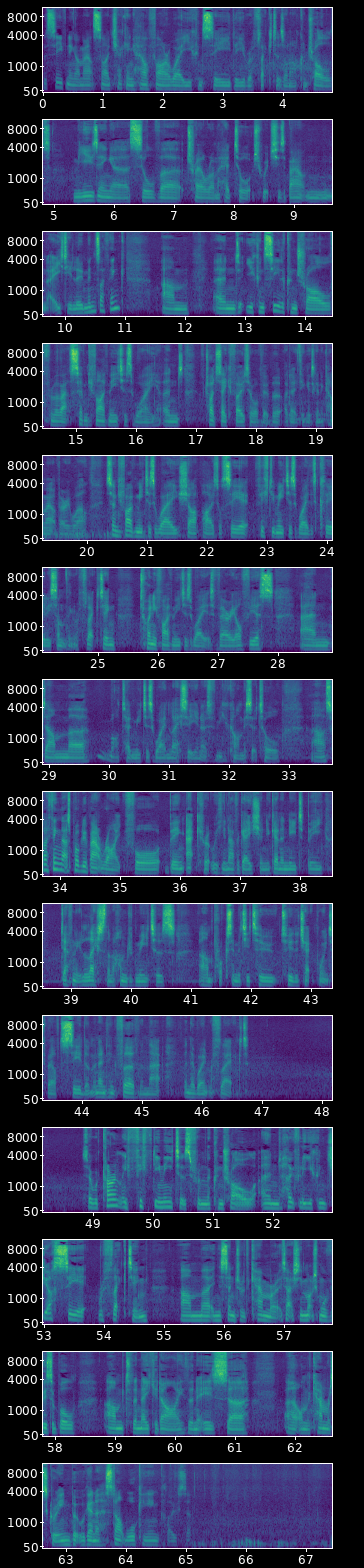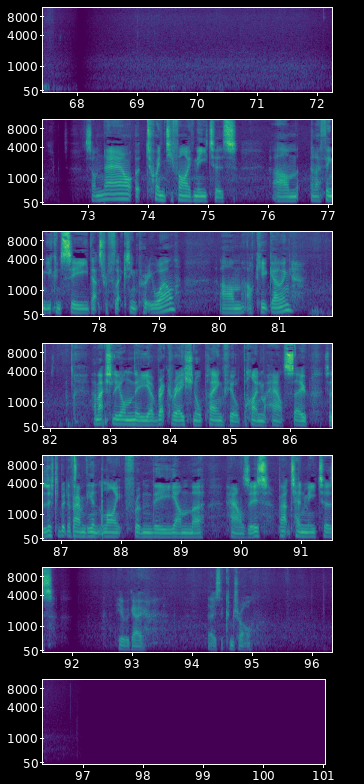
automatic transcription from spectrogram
This evening I'm outside checking how far away you can see the reflectors on our controls. I'm using a Silva trail runner head torch which is about 80 lumens I think. Um, and you can see the control from about 75 metres away. And I've tried to take a photo of it but I don't think it's going to come out very well. 75 metres away sharp eyes will see it, 50 metres away there's clearly something reflecting, 25 metres away it's very obvious and um, uh, well, 10 metres away in Lacey, you know, you can't miss it at all. Uh, so I think that's probably about right for being accurate with your navigation. You're going to need to be definitely less than 100 metres um, proximity to, to the checkpoint to be able to see them, and anything further than that, and they won't reflect. So we're currently 50 metres from the control, and hopefully you can just see it reflecting um, uh, in the centre of the camera. It's actually much more visible um, to the naked eye than it is uh, uh, on the camera screen, but we're going to start walking in closer. So I'm now at 25 metres um, and I think you can see that's reflecting pretty well. Um, I'll keep going. I'm actually on the uh, recreational playing field behind my house, so it's a little bit of ambient light from the um, uh, houses, about 10 metres. Here we go, there's the control.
